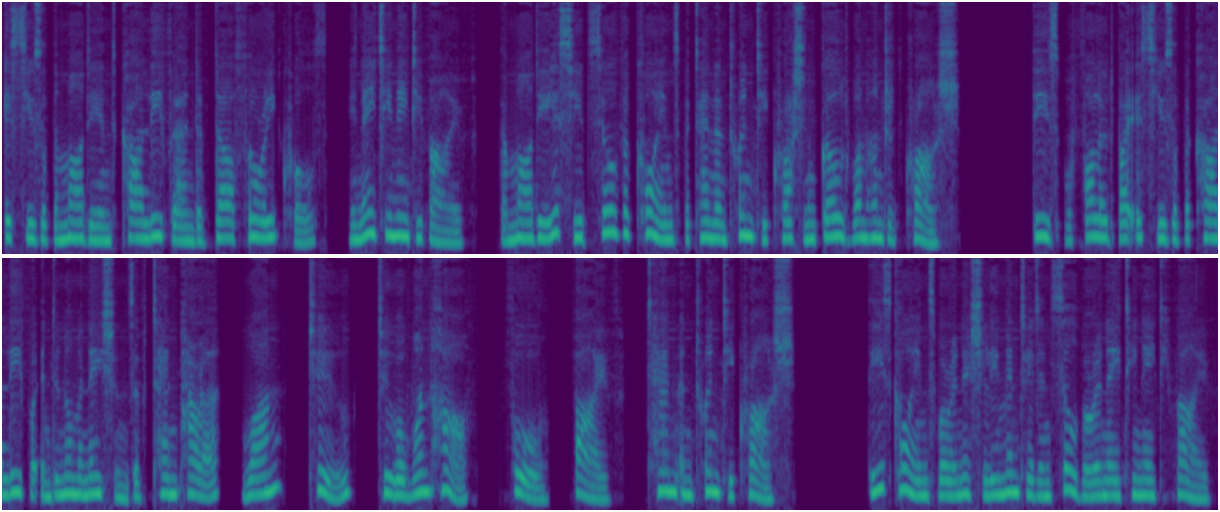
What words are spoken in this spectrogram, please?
Issues of the Mahdi and Khalifa and of Darfur equals, in 1885, the Mahdi issued silver coins for 10 and 20 krush and gold 100 krush. These were followed by issues of the Khalifa in denominations of 10 para, 1, 2, 2 or 1 half, 4, 5, 10 and 20 krush. These coins were initially minted in silver in 1885.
